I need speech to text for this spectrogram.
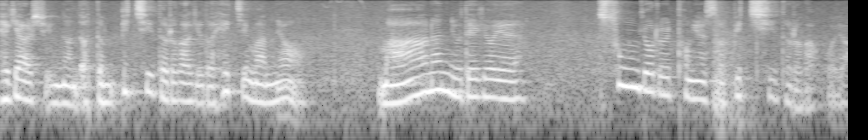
회개할 수 있는 어떤 빛이 들어가기도 했지만요. 많은 유대교의 순교를 통해서 빛이 들어갔고요.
